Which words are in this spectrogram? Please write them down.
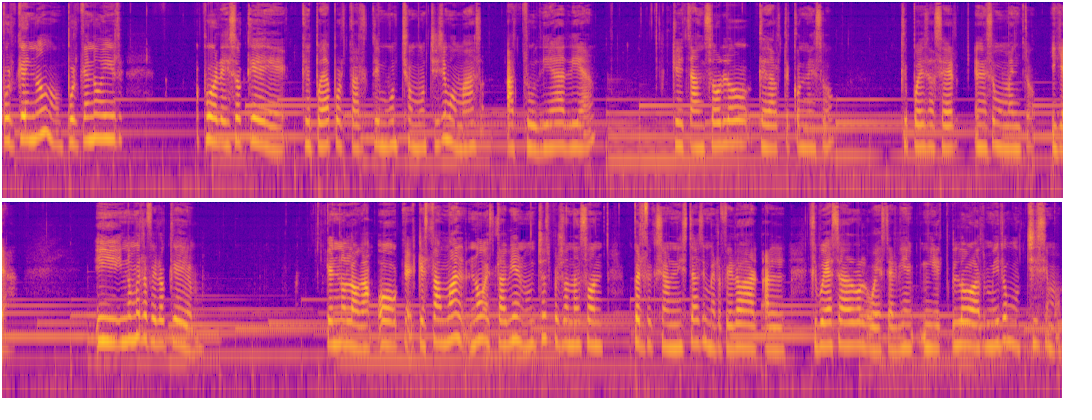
¿por qué no? ¿Por qué no ir por eso que, que puede aportarte mucho, muchísimo más a tu día a día que tan solo quedarte con eso que puedes hacer en ese momento y ya. Y no me refiero que que no lo hagan o que, está mal, no, está bien. Muchas personas son perfeccionistas y me refiero al, al, si voy a hacer algo lo voy a hacer bien y lo admiro muchísimo.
